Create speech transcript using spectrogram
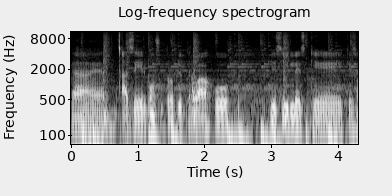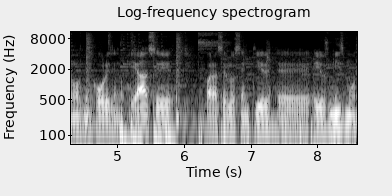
eh, a seguir con su propio trabajo decirles que, que son los mejores en lo que hace para hacerlos sentir eh, ellos mismos.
